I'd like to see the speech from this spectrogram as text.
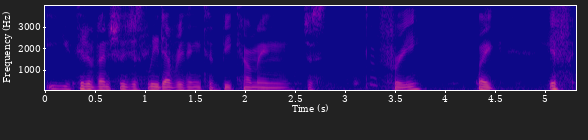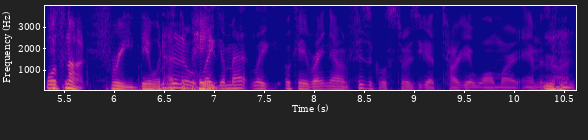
you could eventually just lead everything to becoming just free like if Well, if it's not free. They would no, have no, to pay. like ima- like okay right now in physical stores you got target walmart amazon Mhm.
